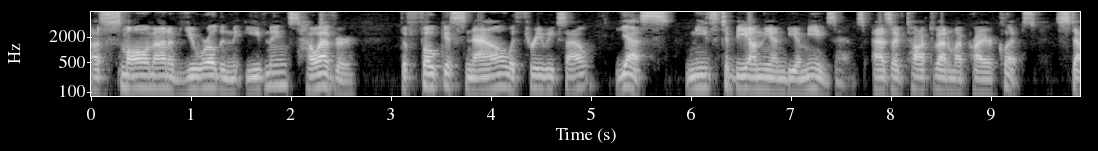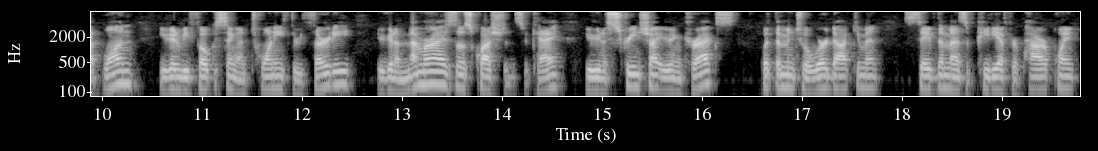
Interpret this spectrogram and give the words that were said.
a small amount of UWorld in the evenings. However, the focus now with three weeks out, yes, needs to be on the NBME exams, as I've talked about in my prior clips. Step one, you're going to be focusing on 20 through 30. You're going to memorize those questions, okay? You're going to screenshot your incorrects, put them into a Word document, save them as a PDF or PowerPoint.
